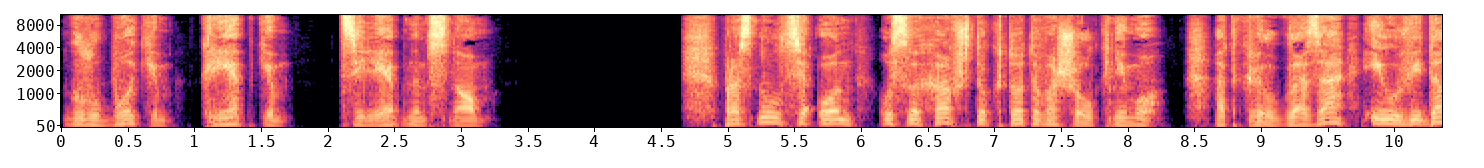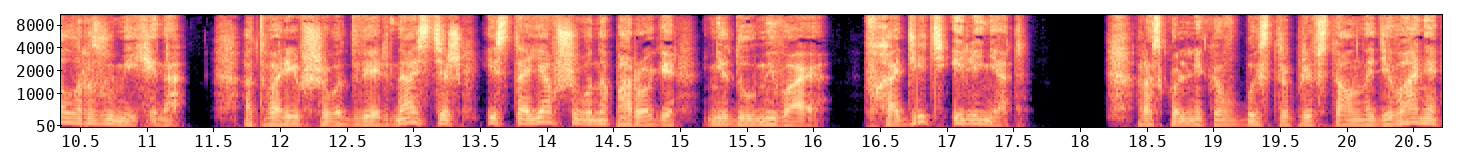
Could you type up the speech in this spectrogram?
глубоким, крепким, целебным сном. Проснулся он, услыхав, что кто-то вошел к нему, открыл глаза и увидал Разумихина отворившего дверь настежь и стоявшего на пороге, недоумевая, входить или нет. Раскольников быстро привстал на диване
